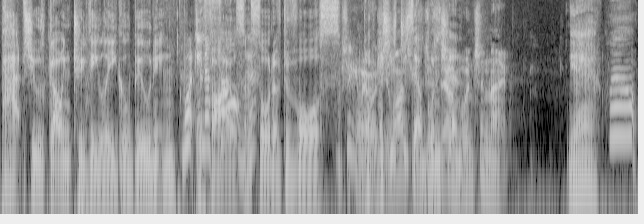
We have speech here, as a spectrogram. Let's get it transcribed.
perhaps she was going to the legal building What, to in file some sort of divorce. She can wear what Well, she she's wants. Gisele She's Gisele Bundchen. Bundchen, mate. Yeah, Well,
